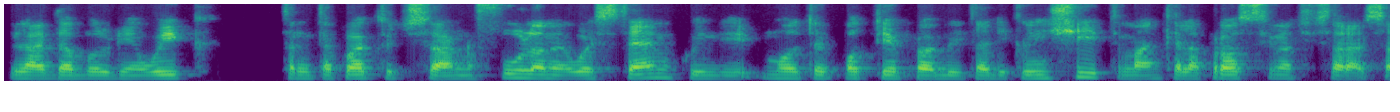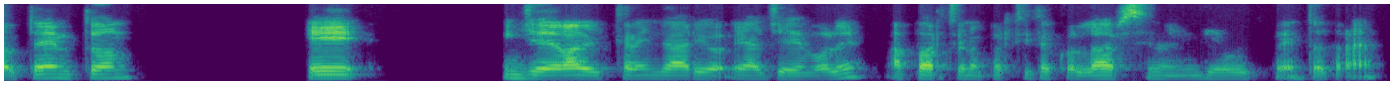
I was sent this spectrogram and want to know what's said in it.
la Double Game Week 34 ci saranno Fulham e West Ham, quindi molte ottime probabilità di clean sheet, ma anche la prossima ci sarà il Southampton e in generale il calendario è agevole, a parte una partita con l'Arsenal in Game Week 33,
